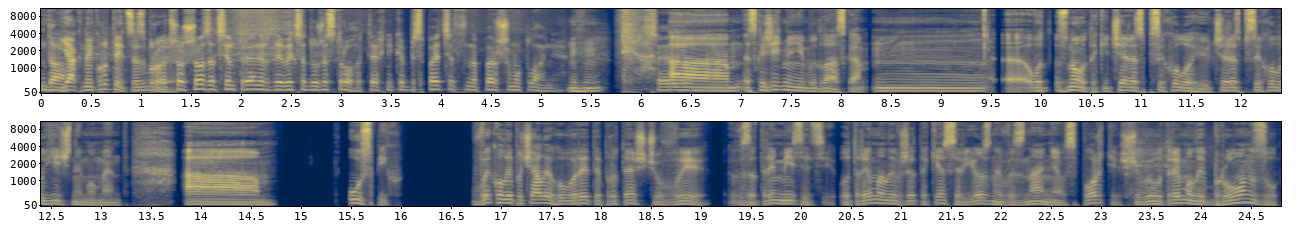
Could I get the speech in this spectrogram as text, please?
Да. Як не крути, це зброя. От що, що за цим тренер дивиться дуже строго. Техніка безпеці це на першому плані. Угу. Це А, скажіть мені, будь ласка, е, от знову таки через психологію, через психологічний момент. А, успіх. Ви коли почали говорити про те, що ви за три місяці отримали вже таке серйозне визнання в спорті, що ви отримали бронзу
